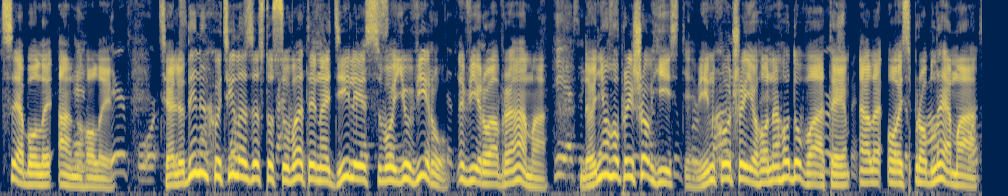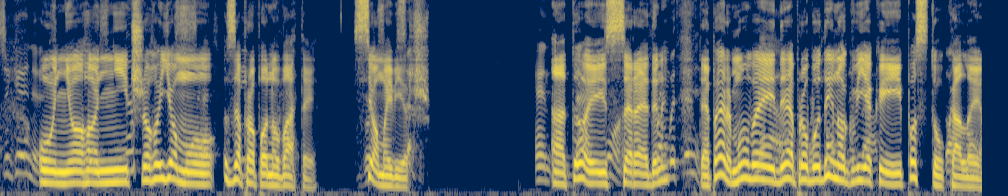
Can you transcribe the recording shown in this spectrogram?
це були анголи. Ця людина хотіла застосувати на ділі свою віру, віру Авраама. До нього прийшов гість. Він хоче його нагодувати, але ось проблема: у нього нічого йому запропонувати. Сьомий вірш. А то із середини тепер мова йде про будинок, в який постукали.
